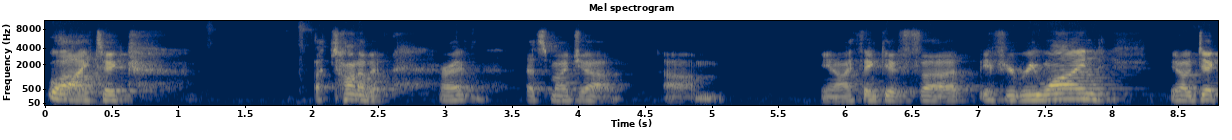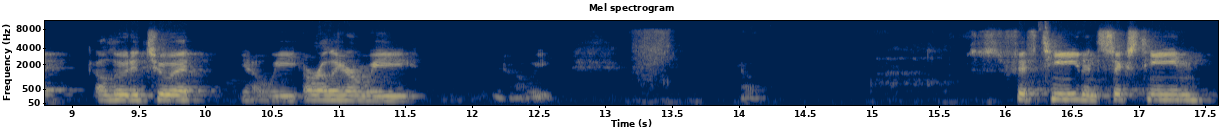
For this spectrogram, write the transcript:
Well, I take a ton of it. Right, that's my job. Um, you know, I think if uh, if you rewind, you know, Dick alluded to it. You know, we earlier we you know, we you know, 15 and 16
